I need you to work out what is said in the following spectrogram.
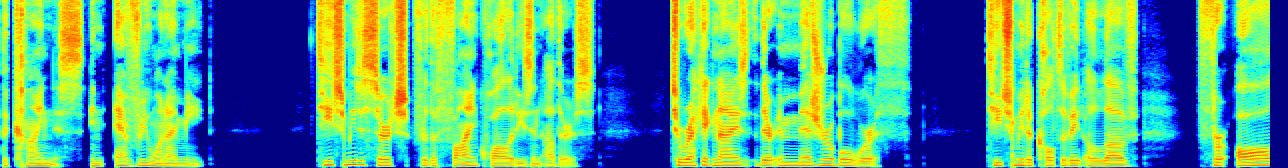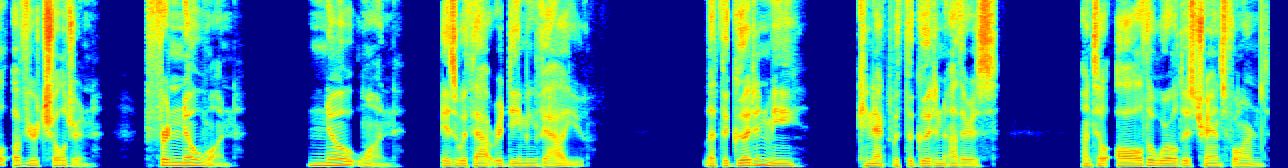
the kindness in everyone I meet. Teach me to search for the fine qualities in others, to recognize their immeasurable worth. Teach me to cultivate a love for all of your children, for no one no one is without redeeming value. Let the good in me connect with the good in others until all the world is transformed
